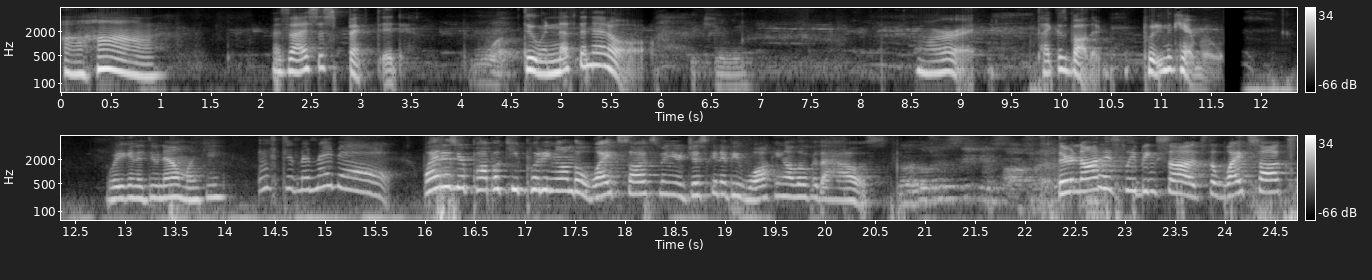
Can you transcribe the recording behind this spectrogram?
Uh-huh. As I suspected. What? Doing nothing at all. Bikini. Alright. Taika's bothered. Putting the camera away. What are you gonna do now, monkey? Into my bed. Why does your papa keep putting on the white socks when you're just gonna be walking all over the house? No, those are his sleeping socks, right? They're not his sleeping socks. The white socks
